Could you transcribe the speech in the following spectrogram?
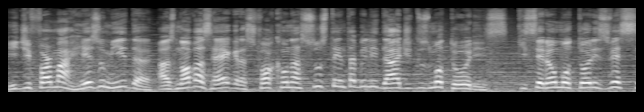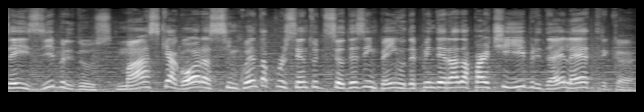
E de forma resumida, as novas regras focam na sustentabilidade dos motores, que serão motores V6 híbridos, mas que agora 50% de seu desempenho dependerá da parte híbrida elétrica.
